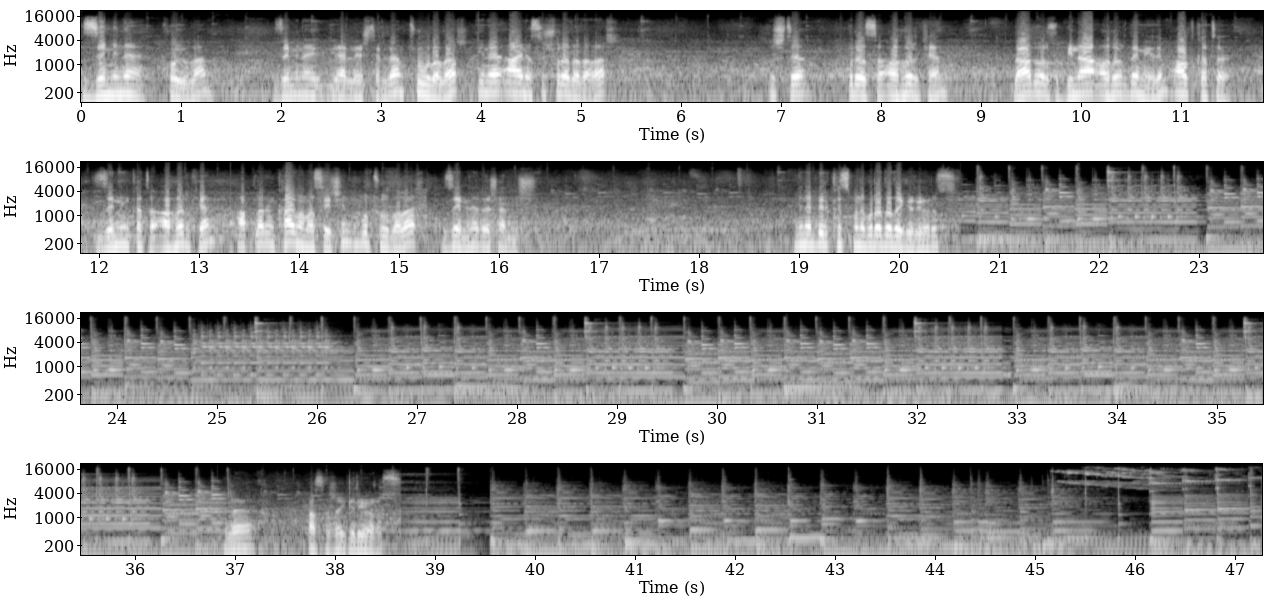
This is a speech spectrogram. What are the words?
zemine koyulan, zemine yerleştirilen tuğlalar. Yine aynısı şurada da var. İşte burası ahırken, daha doğrusu bina ahır demeyelim, alt katı, zemin katı ahırken atların kaymaması için bu tuğlalar zemine döşenmiş. Yine bir kısmını burada da görüyoruz. ve pasaja giriyoruz.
